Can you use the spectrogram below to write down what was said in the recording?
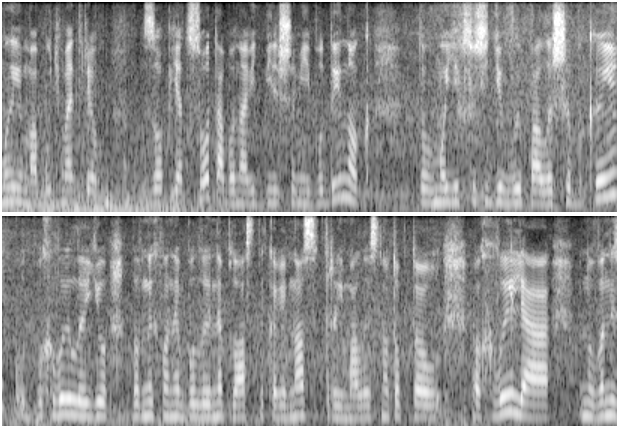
ми, мабуть, метрів зо 500 або навіть більше мій будинок. То в моїх сусідів випали шибки хвилею, бо в них вони були не пластикові, в нас втримались. Ну тобто е, хвиля, ну вони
